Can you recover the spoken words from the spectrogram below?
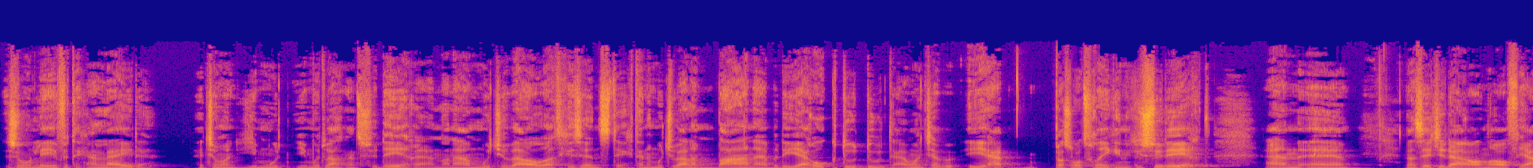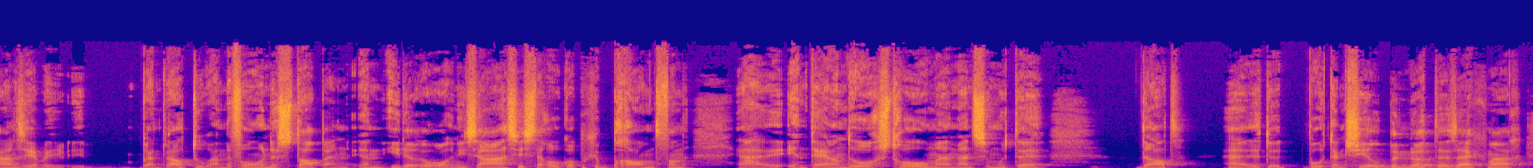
zo'n leven te gaan leiden. Weet je, want je moet, je moet wel gaan studeren en daarna moet je wel dat gezin stichten. En dan moet je wel een baan hebben die er ook toe doet. Hè? Want je hebt, je hebt pas wat voor rekening gestudeerd. En eh, dan zit je daar anderhalf jaar en zeg je, je bent wel toe aan de volgende stap. En, en iedere organisatie is daar ook op gebrand van ja, intern doorstromen en mensen moeten dat, hè, het, het potentieel benutten, zeg maar.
